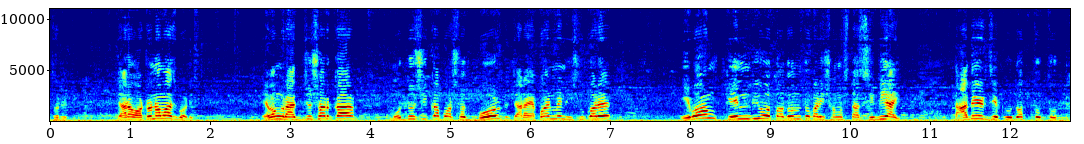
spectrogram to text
অথরিটি যারা অটোনমাস বডি এবং রাজ্য সরকার মধ্যশিক্ষা পর্ষদ বোর্ড যারা অ্যাপয়েন্টমেন্ট ইস্যু করে, এবং কেন্দ্রীয় তদন্তকারী সংস্থা সিবিআই, তাদের যে প্রদত্ত তথ্য,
